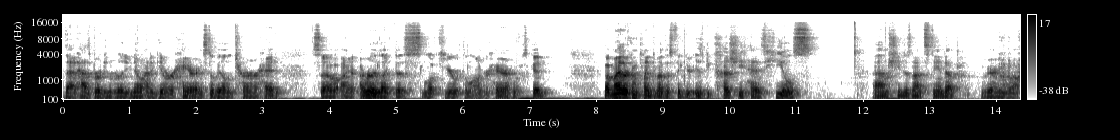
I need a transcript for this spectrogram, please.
that Hasbro didn't really know how to give her hair and still be able to turn her head. So I, I really like this look here with the longer hair. Looks good. But my other complaint about this figure is because she has heels, um, she does not stand up very well.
